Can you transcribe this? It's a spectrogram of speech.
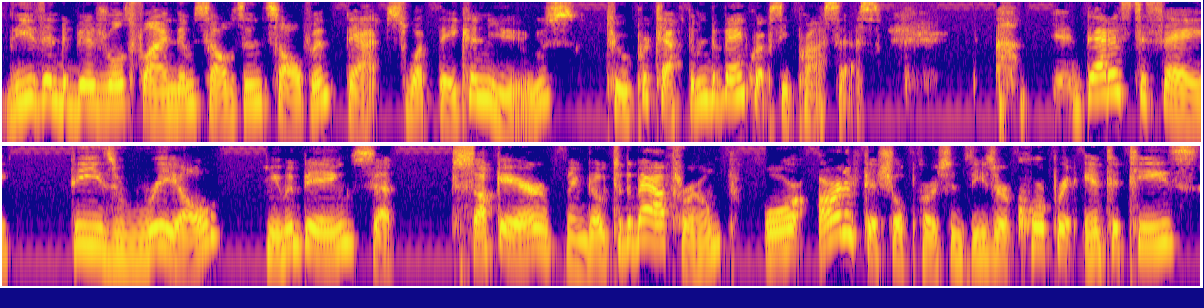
these individuals find themselves insolvent, that's what they can use to protect them the bankruptcy process. That is to say, these real human beings that suck air and go to the bathroom, or artificial persons. These are corporate entities,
